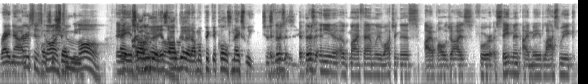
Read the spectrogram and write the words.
right now, Curse the has Colts to gone show too me. long. Hey, it's I all good. It's all good. I'm gonna pick the Colts next week. Just If there's if there's any of my family watching this, I apologize for a statement I made last week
